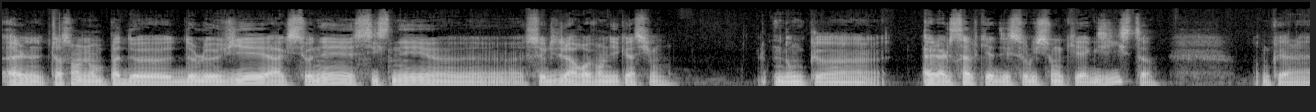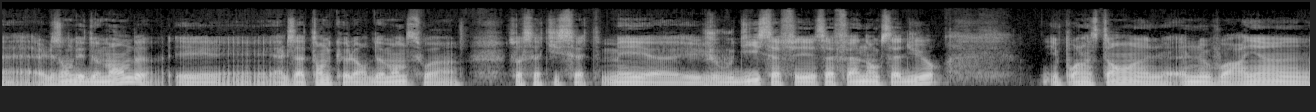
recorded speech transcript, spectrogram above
Elles, de toute façon, elles n'ont pas de, de, levier à actionner si ce n'est euh, celui de la revendication. Donc, euh, elles, elles savent qu'il y a des solutions qui existent. Donc elles, ont des demandes et elles attendent que leurs demandes soient, satisfaites. Mais euh, je vous dis, ça fait, ça fait un an que ça dure. Et pour l'instant, elles, ne voient rien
